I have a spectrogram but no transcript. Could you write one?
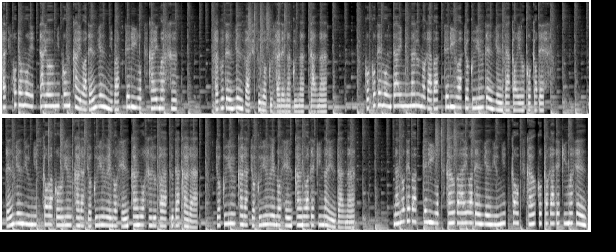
先ほども言ったように今回は電源にバッテリーを使います。サブ電源が出力されなくなったな。ここで問題になるのがバッテリーは直流電源だということです。電源ユニットは交流から直流への変換をするパーツだから、直流から直流への変換はできないんだな。なのでバッテリーを使う場合は電源ユニットを使うことができません。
